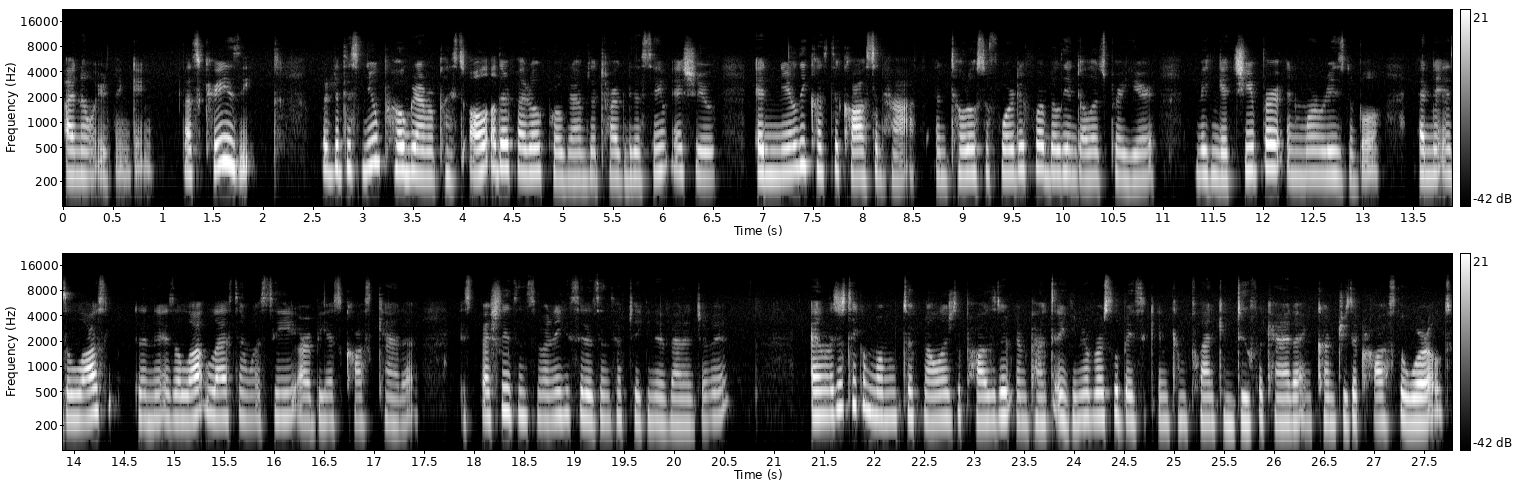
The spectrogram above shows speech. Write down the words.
I know what you're thinking. That's crazy. But this new program replaced all other federal programs that targeted the same issue, it nearly cuts the cost in half and totals to $44 billion per year, making it cheaper and more reasonable, and it is a lot then it is a lot less than what CERB has cost Canada, especially since many citizens have taken advantage of it. And let's just take a moment to acknowledge the positive impact a universal basic income plan can do for Canada and countries across the world.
